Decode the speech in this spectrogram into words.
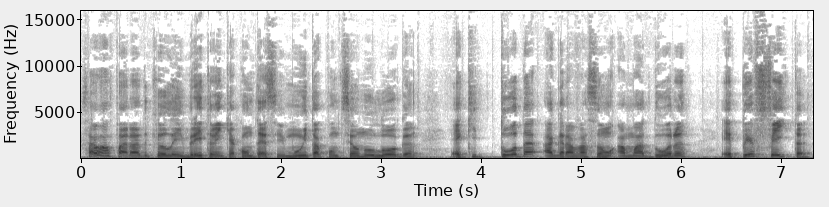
Sabe uma parada que eu lembrei também que acontece muito? Aconteceu no Logan. É que toda a gravação amadora é perfeita.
